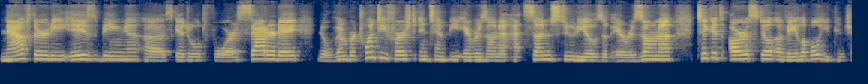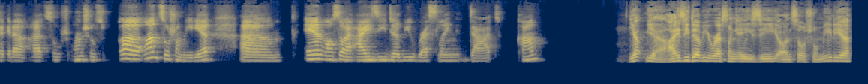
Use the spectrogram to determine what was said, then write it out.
NAV 30 is being uh, scheduled for Saturday, November 21st in Tempe, Arizona at Sun Studios of Arizona. Tickets are still available. You can check it out at social, on, uh, on social media um, and also at izwwrestling.com. Yep, yeah, IZW Wrestling AZ on social media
